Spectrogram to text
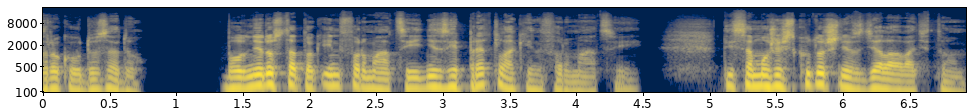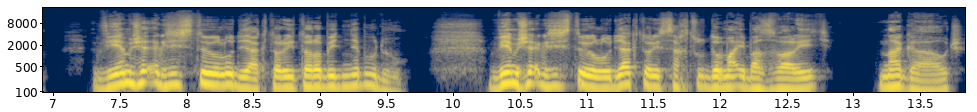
rokov dozadu. Bol nedostatok informácií, dnes je pretlak informácií. Ty sa môžeš skutočne vzdelávať v tom. Viem, že existujú ľudia, ktorí to robiť nebudú. Viem, že existujú ľudia, ktorí sa chcú doma iba zvaliť na gauč,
